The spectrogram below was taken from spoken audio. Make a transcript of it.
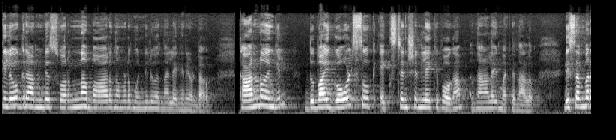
കിലോഗ്രാമിന്റെ സ്വർണ ബാർ നമ്മുടെ മുന്നിൽ വന്നാൽ എങ്ങനെയുണ്ടാവും? കാണണമെങ്കിൽ ദുബായ് ഗോൾഡ് സൂക്ക് എക്സ്റ്റൻഷനിലേക്ക് പോകാം. നാളെയും മറ്റന്നാളും. ഡിസംബർ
